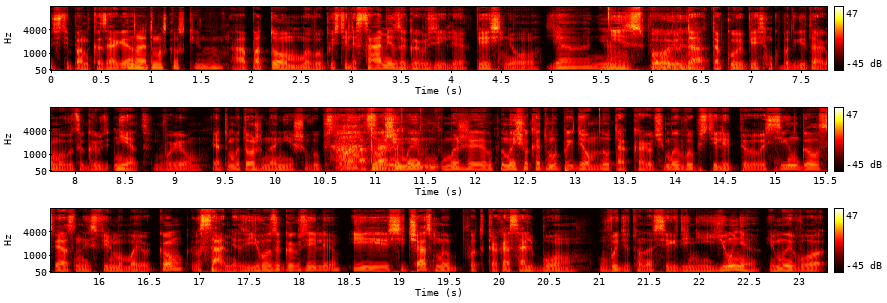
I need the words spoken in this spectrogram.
Степан Казарян. Да, это московский, да. А потом мы выпустили, сами загрузили песню «Я не, Не спорю. Да, такую песенку под гитару мы загрузили. Нет, врем. Это мы тоже на Нише выпустили. А, тоже? сами мы, мы же... ну, Мы еще к этому придем. Ну так, короче, мы выпустили сингл, связанный с фильмом «Майор Гром». Сами его загрузили. И сейчас мы вот как раз альбом выйдет у нас в середине июня, и мы его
